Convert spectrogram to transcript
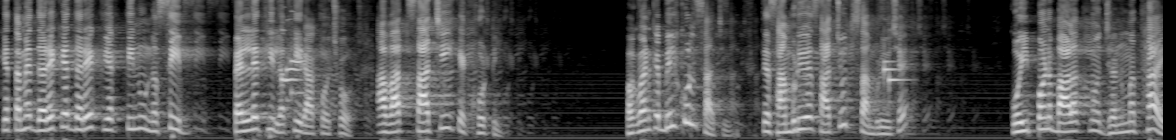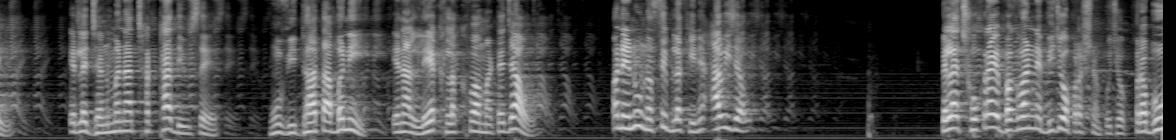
કે તમે દરેકે દરેક વ્યક્તિનું નસીબ પહેલેથી લખી રાખો છો. આ વાત સાચી કે ખોટી? ભગવાન કે બિલકુલ સાચી. તે સાંભળ્યું એ સાચું જ સાંભળ્યું છે. કોઈ પણ બાળકનો જન્મ થાય, એટલે જન્મના છઠ્ઠા દિવસે હું વિધાતા બની એના લેખ લખવા માટે જાઉં અને એનું નસીબ લખીને આવી જાઉં. પેલા છોકરાએ ભગવાનને બીજો પ્રશ્ન પૂછ્યો, પ્રભુ,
